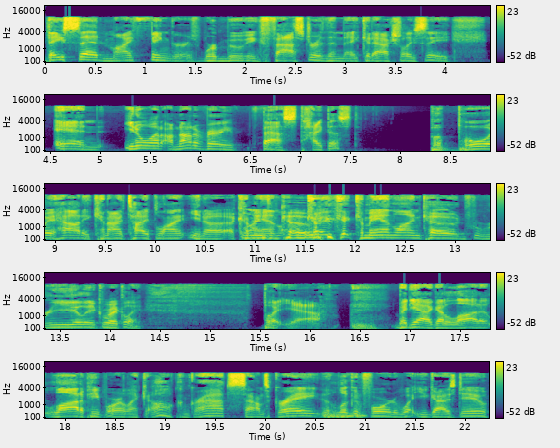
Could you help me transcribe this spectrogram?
they said my fingers were moving faster than they could actually see, and you know what? I'm not a very fast typist, but boy, howdy, can I type line, you know, a command co- command line code really quickly. But yeah, but yeah, I got a lot of lot of people are like, "Oh, congrats! Sounds great. Mm-hmm. Looking forward to what you guys do."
